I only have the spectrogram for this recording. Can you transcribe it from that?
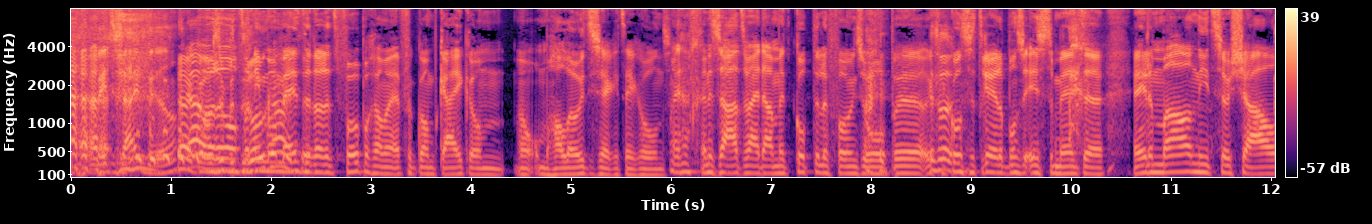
Weten zij veel. Ja, Ja, al van die uit, momenten dat het voorprogramma even kwam kijken om, om hallo te zeggen tegen ons. Ja. En dan zaten wij daar met koptelefoons op, eh, geconcentreerd op onze instrumenten. Helemaal niet sociaal,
